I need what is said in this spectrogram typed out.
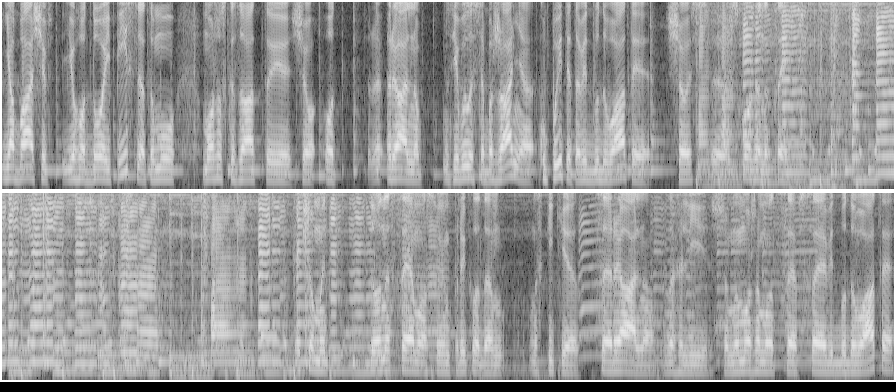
Я бачив його до і після, тому можу сказати, що от реально з'явилося бажання купити та відбудувати щось е, схоже на цей. Якщо ми донесемо своїм прикладом, наскільки це реально взагалі, що ми можемо це все відбудувати,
